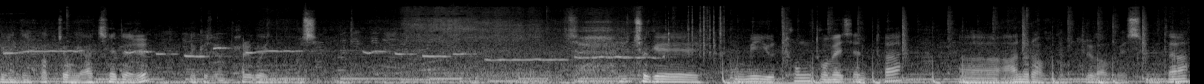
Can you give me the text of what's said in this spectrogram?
네. 각종 야채들 이렇게 좀 팔고 있는 곳입니다. 자, 이쪽에 구미 유통 도매센터 어, 안으로 한번 들어가 보겠습니다.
